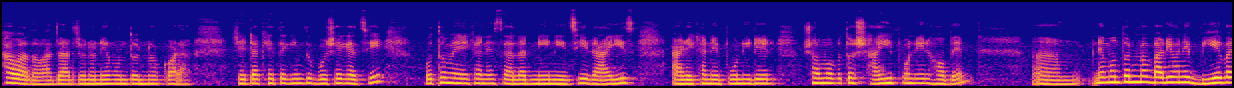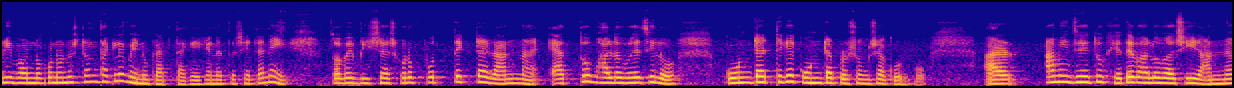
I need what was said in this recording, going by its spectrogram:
খাওয়া দাওয়া, যার জন্য নেমন্তন্ন করা। সেটা খেতে কিন্তু বসে গেছি। প্রথমে এখানে স্যালাড নিয়ে নিয়েছি, রাইস, আর এখানে পনিরের, সম্ভবত শাহি পনির হবে। নেমন্তন্ন বাড়ি মানে বিয়ে বাড়ি বা অন্য কোনো অনুষ্ঠান থাকলে মেনু কার্ড থাকে, এখানে তো সেটা নেই। তবে বিশ্বাস করো, প্রত্যেকটা রান্না এত ভালো হয়েছিল, কোনটার থেকে কোনটা প্রশংসা করব। আর আমি যেহেতু খেতে ভালোবাসি, রান্না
